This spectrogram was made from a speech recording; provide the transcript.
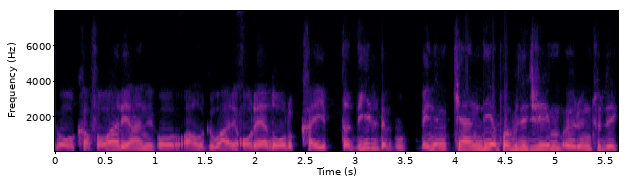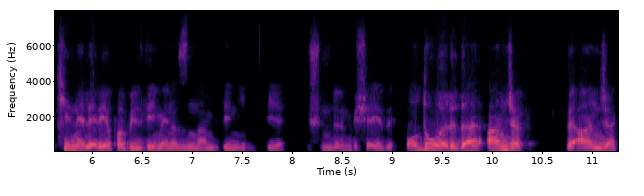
o kafa var ya hani o algı var ya oraya doğru kayıp da değil de bu. Benim kendi yapabileceğim örüntüdeki neleri yapabildiğim en azından bir deneyeyim diye düşündüğüm bir şeydi. O duvarı da ancak ve ancak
